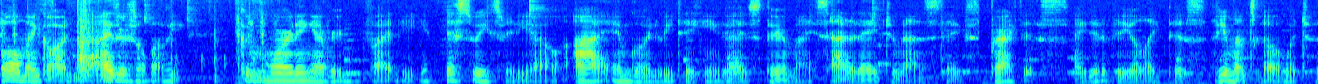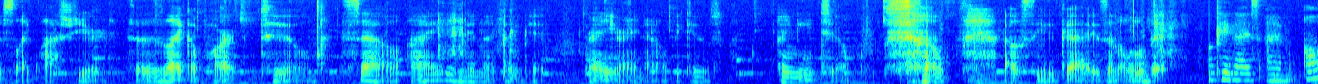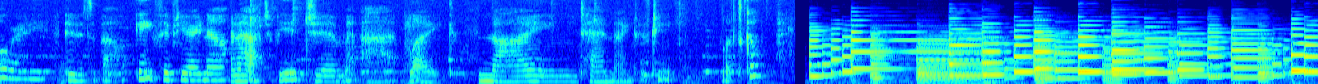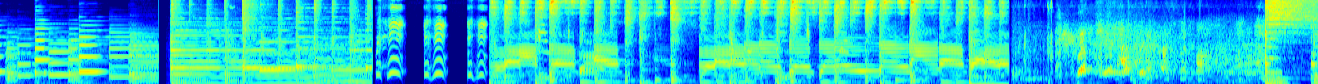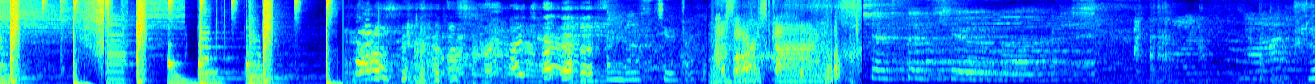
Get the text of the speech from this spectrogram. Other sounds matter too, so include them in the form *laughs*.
Oh my god, my eyes are so puffy. Good morning, everybody. This week's video, I am going to be taking you guys through my Saturday gymnastics practice. I did a video like this a few months ago, which was like last year. So this is like a part two. So I am gonna go get ready right now because I need to. *laughs* So I'll see you guys in a little bit. Okay guys, I'm all ready. It is about 8.50 right now and I have to be at gym at like 9, 10, 9, 15. Let's go.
